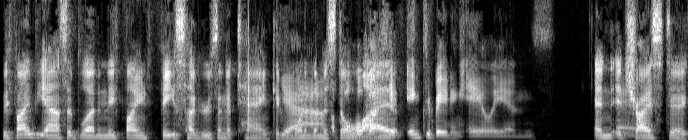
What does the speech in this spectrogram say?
they find the acid blood and they find face huggers in a tank, and one of them is still alive, incubating aliens. and it tries to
